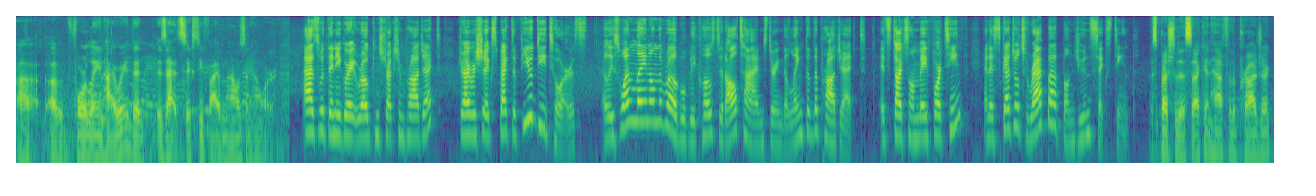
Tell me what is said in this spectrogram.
uh, a four-lane highway that is at 65 miles an hour. As with any great road construction project, drivers should expect a few detours. At least one lane on the road will be closed at all times during the length of the project. It starts on May 14th and is scheduled to wrap up on June 16th. Especially the second half of the project,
